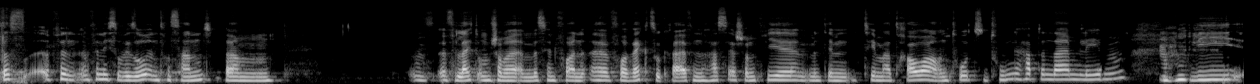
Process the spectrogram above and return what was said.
Das äh, finde find ich sowieso interessant. Ähm, vielleicht um schon mal ein bisschen vor, äh, vorwegzugreifen, du hast ja schon viel mit dem Thema Trauer und Tod zu tun gehabt in deinem Leben. Mhm. Wie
